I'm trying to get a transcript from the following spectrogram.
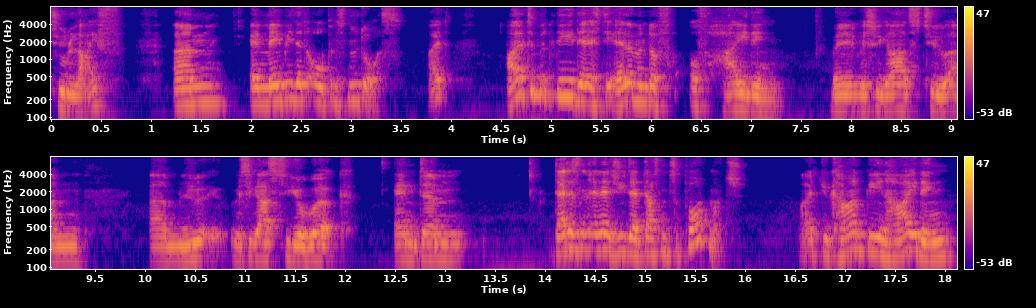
to life. Um, and maybe that opens new doors, right? Ultimately, there is the element of, of hiding. with regards to um, um, with regards to your work, and um, that is an energy that doesn't support much. Right? You can't be in hiding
